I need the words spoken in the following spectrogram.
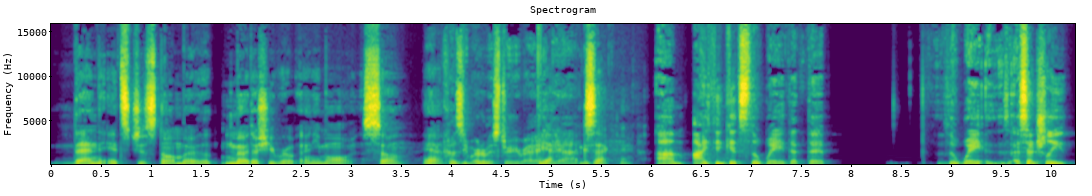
then it's just not murder, murder she wrote anymore. So yeah, cozy murder mystery, right? Yeah, yeah. exactly. Um, I think it's the way that the the way essentially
